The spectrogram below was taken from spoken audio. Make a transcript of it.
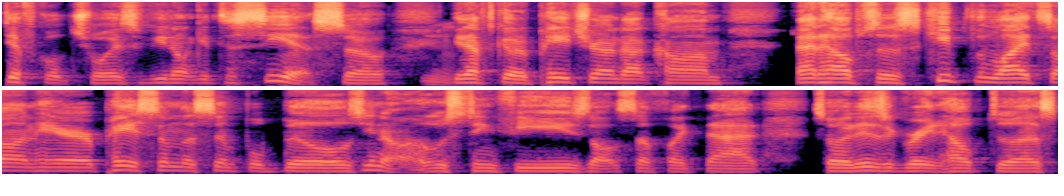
difficult choice if you don't get to see us. So Mm. you'd have to go to patreon.com that helps us keep the lights on here, pay some of the simple bills, you know, hosting fees, all stuff like that. So it is a great help to us.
